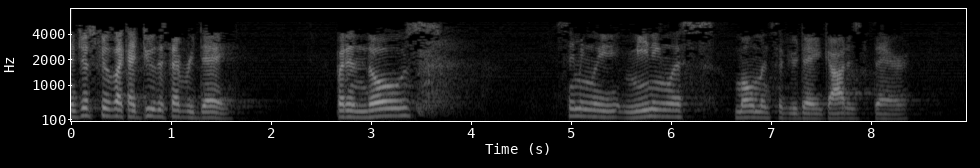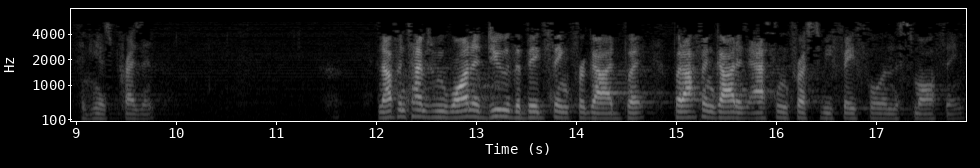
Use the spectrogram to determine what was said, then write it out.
and it just feels like I do this every day. But in those seemingly meaningless moments of your day, God is there and He is present. And oftentimes we want to do the big thing for God, but, but often God is asking for us to be faithful in the small things.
